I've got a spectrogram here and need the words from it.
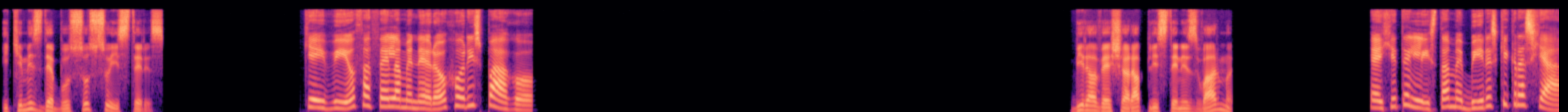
İkimiz de buzsuz su isteriz. Και οι δύο θα θέλαμε νερό χωρίς πάγο. Bira ve şarap listeniz var mı? Έχετε λίστα με μπύρες και κρασιά.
